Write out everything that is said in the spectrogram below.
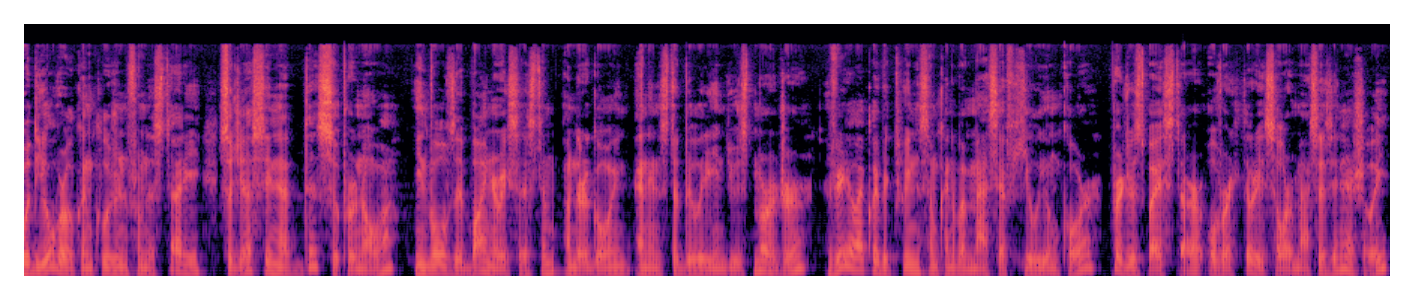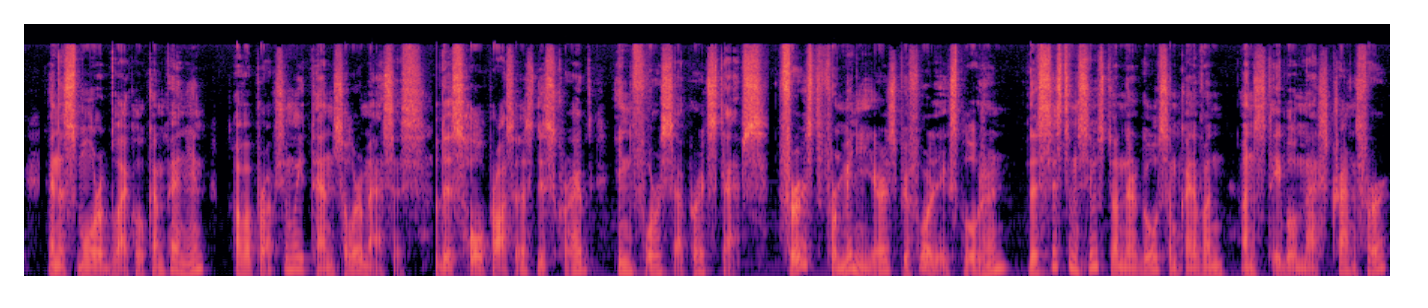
With the overall conclusion from the study suggesting that this supernova involves a binary system undergoing an instability-induced merger, very likely between some kind of a massive helium core produced by a star over 30 solar masses initially and a smaller black hole companion of approximately 10 solar masses. This whole process described in four separate steps. First, for many years before the explosion, the system seems to undergo some kind of an unstable mass transfer,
